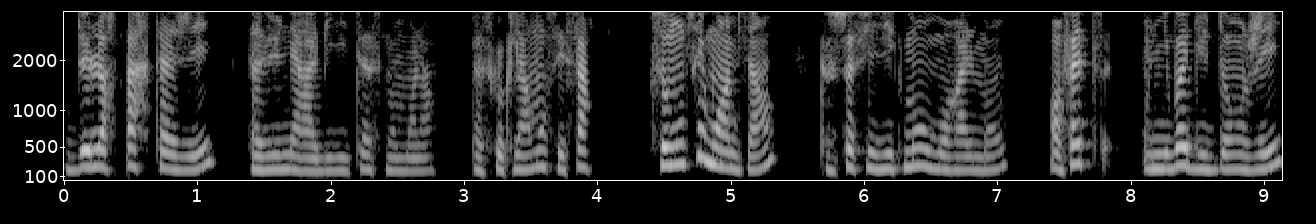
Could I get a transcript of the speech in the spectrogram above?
de leur partager ta vulnérabilité à ce moment-là? Parce que clairement, c'est ça. Se montrer moins bien, que ce soit physiquement ou moralement, en fait, on y voit du danger,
